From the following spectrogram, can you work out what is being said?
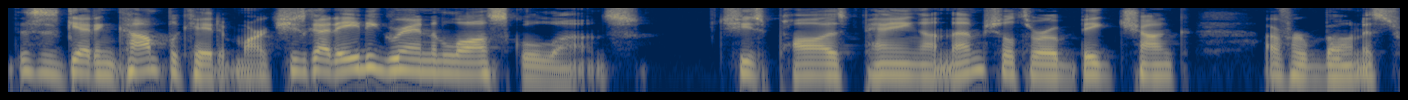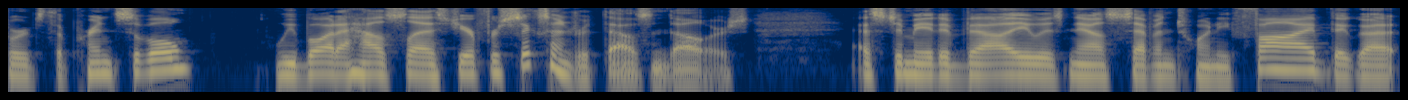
This is getting complicated, Mark. She's got 80 grand in law school loans. She's paused paying on them. She'll throw a big chunk of her bonus towards the principal. We bought a house last year for $600,000. Estimated value is now 725. They've got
